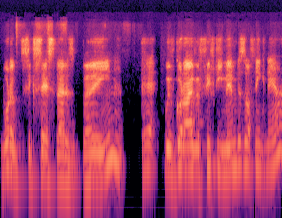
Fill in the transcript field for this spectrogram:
what a success that has been. We've got over 50 members, I think, now.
